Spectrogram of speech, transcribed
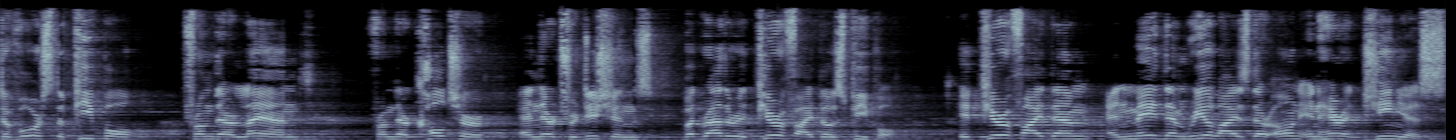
divorce the people from their land, from their culture and their traditions, but rather it purified those people. It purified them and made them realize their own inherent genius.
